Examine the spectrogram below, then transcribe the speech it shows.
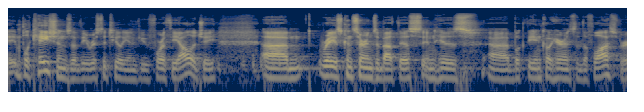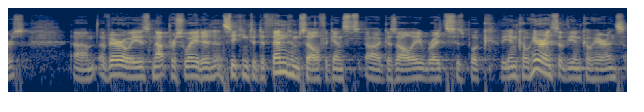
implications of the Aristotelian view for theology um, raised concerns about this in his uh, book, The Incoherence of the Philosophers. Um, Averroes, not persuaded and seeking to defend himself against uh, Ghazali, writes his book, The Incoherence of the Incoherence,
